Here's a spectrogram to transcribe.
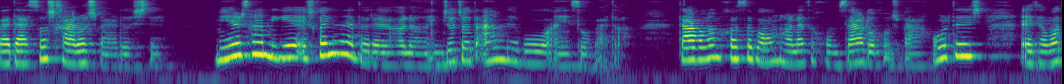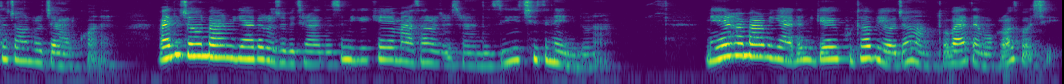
و دستاش خراش برداشته. میرز هم میگه اشکالی نداره حالا اینجا جاد امنه و این صحبت ها. در واقع می‌خواسته با اون حالت خونسرد و خوش برخوردش اعتماد جان رو جلب کنه. ولی جان برمیگرده راجع به تیراندازی میگه که من اصلا راجع به تیراندازی چیزی نمی‌دونم. میر هم برمیگرده میگه کوتا بیا جان تو باید دموکرات باشی.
